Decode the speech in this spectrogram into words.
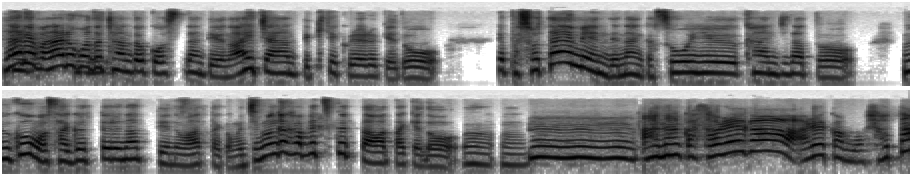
なればなるほどちゃんとこうなんていうの愛ちゃんって来てくれるけどやっぱ初対面でなんかそういう感じだと向こうも探ってるなっていうのはあったかも。自分が壁作ったはあったけどうんうん。うんうんうん、あなんかそれがあれかも。初対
